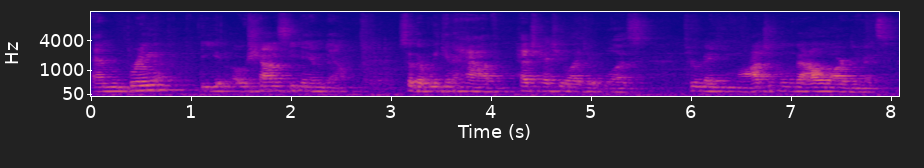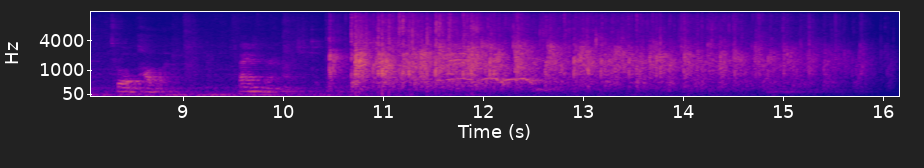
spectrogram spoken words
and bring the O'Shaughnessy Dam down so that we can have Hetch Hetchy like it was through making logical, valid arguments to a public. Thank you very much.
